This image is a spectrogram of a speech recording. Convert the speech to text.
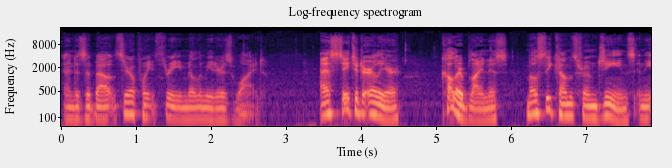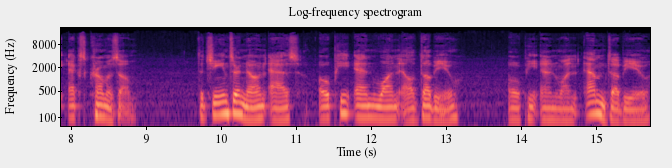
and is about 0.3 millimeters wide. As stated earlier, color blindness mostly comes from genes in the X chromosome. The genes are known as OPN1LW, OPN1MW,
